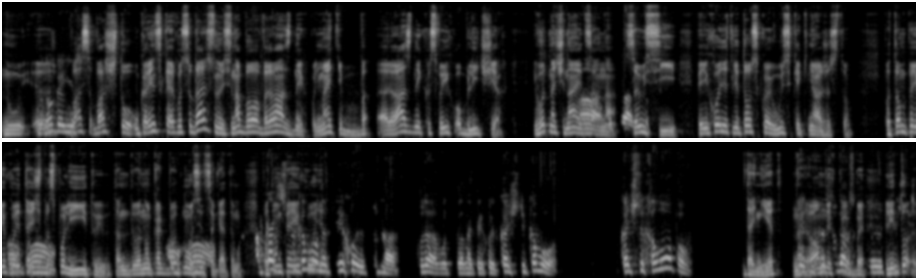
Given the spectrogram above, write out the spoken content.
Ну, э, Много есть. вас, вас что, украинская государственность, она была в разных, понимаете, в разных своих обличьях. И вот начинается А, она вот с Руси, переходит литовское-русское княжество, потом переходит. Речь Посполитую, там оно как бы Ага. относится к этому. А в Потом качестве кого она переходит... переходит туда? Куда вот она переходит? В качестве кого? В качестве холопов? Да нет, на Этих равных как бы... Лито...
